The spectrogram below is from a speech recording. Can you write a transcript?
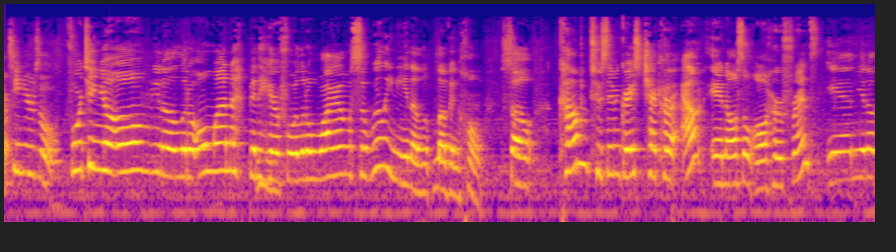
14 years old. 14 year old, you know, little old one, been here for a little while, so really need a loving home. So come to Saving Grace, check her out, and also all her friends, and you know,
